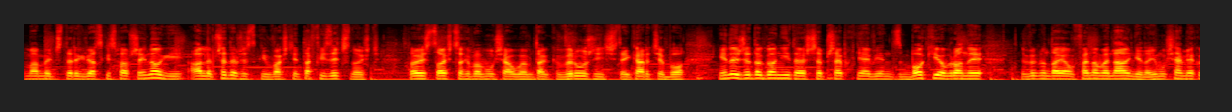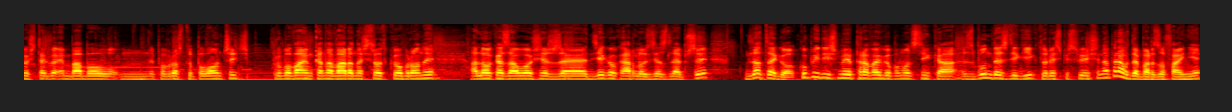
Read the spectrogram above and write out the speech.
mamy 4 gwiazdki słabszej nogi, ale przede wszystkim właśnie ta fizyczność to jest coś, co chyba musiałbym tak wyróżnić w tej karcie, bo nie dość, że dogoni, to jeszcze przepchnie, więc boki obrony wyglądają fenomenalnie. No i musiałem jakoś tego Mbabą mm, po prostu połączyć. Próbowałem Cannavaro na środku obrony, ale okazało się, że Diego Carlos jest lepszy. Dlatego kupiliśmy prawego pomocnika z Bundesligi, który spisuje się naprawdę bardzo fajnie.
